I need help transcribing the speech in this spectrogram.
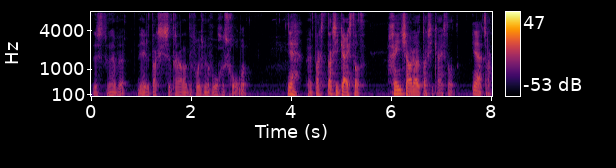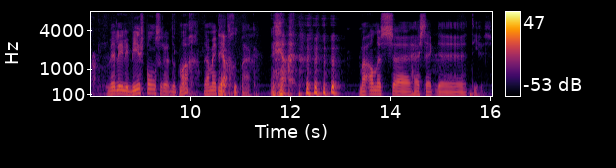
Dus toen hebben we de hele taxicentrale de voicemail volgescholden. Ja. Eh taxi, taxi Keistad. geen shout-out Taxi Keistad. Ja, Zakker. Willen jullie bier sponsoren? Dat mag. Daarmee kun je Ja. het goed maken. Ja. Maar anders eh, hashtag de tyfus.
